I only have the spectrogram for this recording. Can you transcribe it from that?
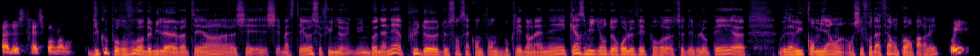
pas de stress pour le moment. Du coup, pour vous, en 2021, euh, chez, chez Mastéo, ce fut une, une, bonne année, plus de 250 ventes bouclées dans l'année, 15 millions d'euros levés pour euh, se développer. Vous avez eu combien en, chiffre d'affaires On peut en parler? Oui,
